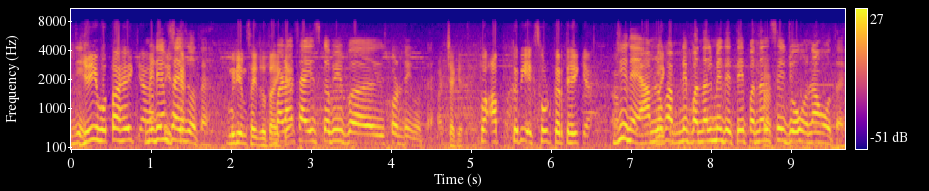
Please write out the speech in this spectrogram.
यही होता है क्या? मीडियम साइज़ होता है। मीडियम साइज़ होता है बड़ा साइज़ कभी एक्सपोर्ट नहीं होता है। अच्छा क्या तो आप कभी एक्सपोर्ट करते हैं क्या? जी नहीं हम लोग अपने पनल में देते हैं। पनल हाँ। से जो होना होता है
